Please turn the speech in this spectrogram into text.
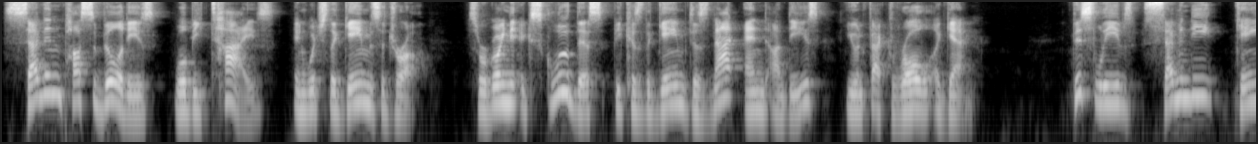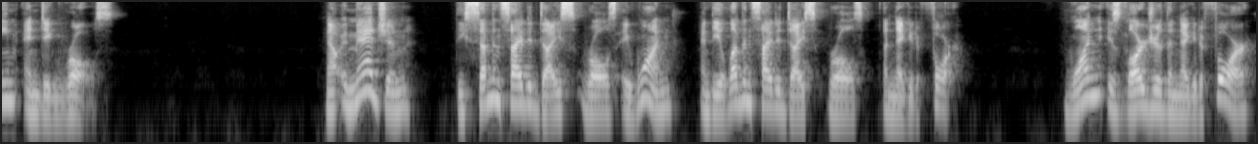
7 possibilities will be ties in which the game is a draw. So we're going to exclude this because the game does not end on these, you in fact roll again. This leaves 70 game-ending rolls. Now imagine the 7-sided dice rolls a 1 and the 11-sided dice rolls a negative 4. 1 is larger than negative 4,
